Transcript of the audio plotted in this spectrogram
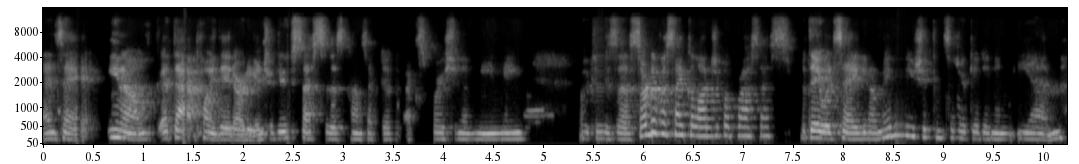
and say you know at that point they'd already introduced us to this concept of exploration of meaning which is a sort of a psychological process. But they would say, you know, maybe you should consider getting an EM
